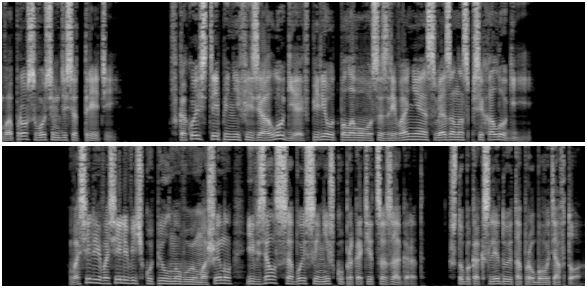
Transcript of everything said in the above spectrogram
Вопрос 83. В какой степени физиология в период полового созревания связана с психологией? Василий Васильевич купил новую машину и взял с собой сынишку прокатиться за город, чтобы как следует опробовать авто.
